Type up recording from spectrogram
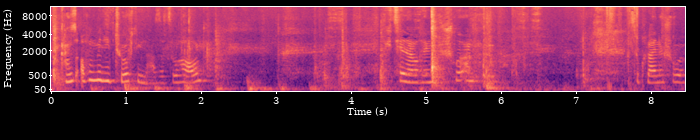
Du kannst auch mir die Tür auf die Nase zu hauen. Ich ziehe da noch irgendwie Schuhe an. Zu kleine Schuhe.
